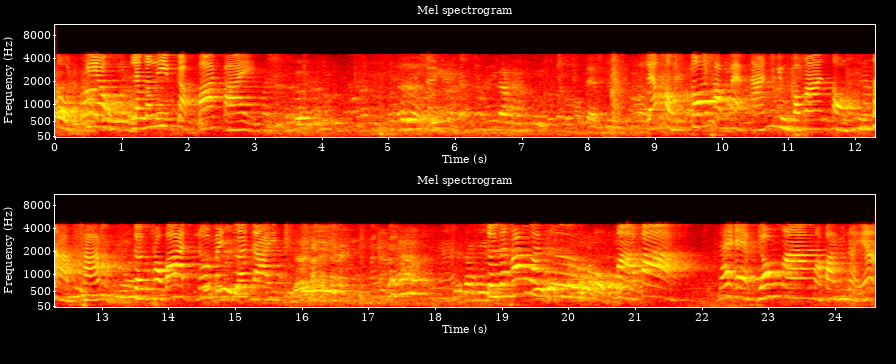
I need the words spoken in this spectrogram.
โกรธเกรี้ยว แล้วก็รีบกลับบ้านไป แล้วเขาก็ทำแบบนั้นอยู่ประมาณสองถึงสามครั้ง จนชาวบ้านเริ่มไม่เชื่อใจ จนกระทั่งวันหนึ่งหมาป่า ได้แอบย่องมาหมาป่าอยู่ไหนอะ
